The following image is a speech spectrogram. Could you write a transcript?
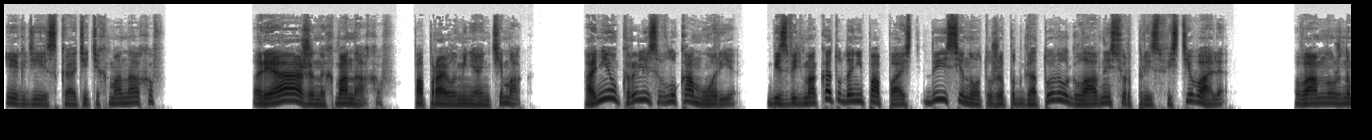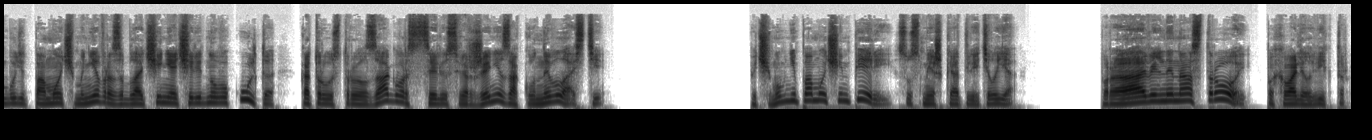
И где искать этих монахов? Ряженых монахов, поправил меня антимаг. Они укрылись в Лукоморье. Без ведьмака туда не попасть, да и Синод уже подготовил главный сюрприз фестиваля. Вам нужно будет помочь мне в разоблачении очередного культа, который устроил заговор с целью свержения законной власти. «Почему бы не помочь империи?» — с усмешкой ответил я. «Правильный настрой», — похвалил Виктор.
